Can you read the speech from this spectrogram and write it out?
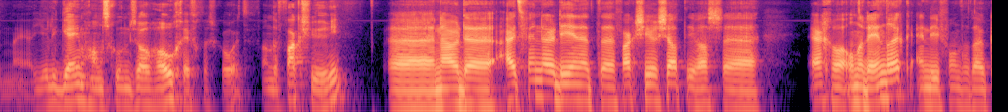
nou ja, jullie gamehandschoen zo hoog heeft gescoord van de vakjury? Uh, nou, de uitvinder die in het uh, vakjury zat, die was uh, erg wel onder de indruk. En die vond het ook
